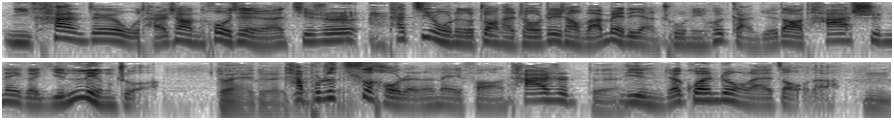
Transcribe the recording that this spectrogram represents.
你看这个舞台上的脱口秀演员，其实 他进入那个状态之后，这场完美的演出，你会感觉到他是那个引领者，对对，对他不是伺候人的那一方，他是对引着观众来走的。嗯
